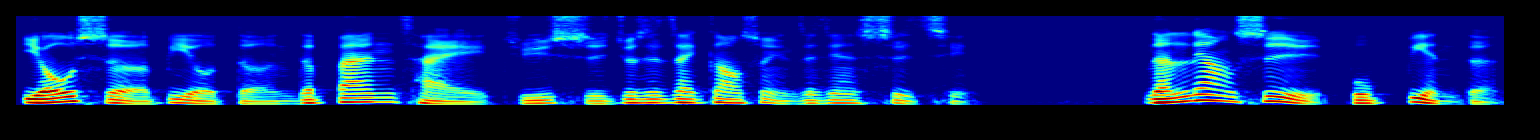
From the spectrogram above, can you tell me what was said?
有舍必有得，你的斑彩菊石就是在告诉你这件事情，能量是不变的。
